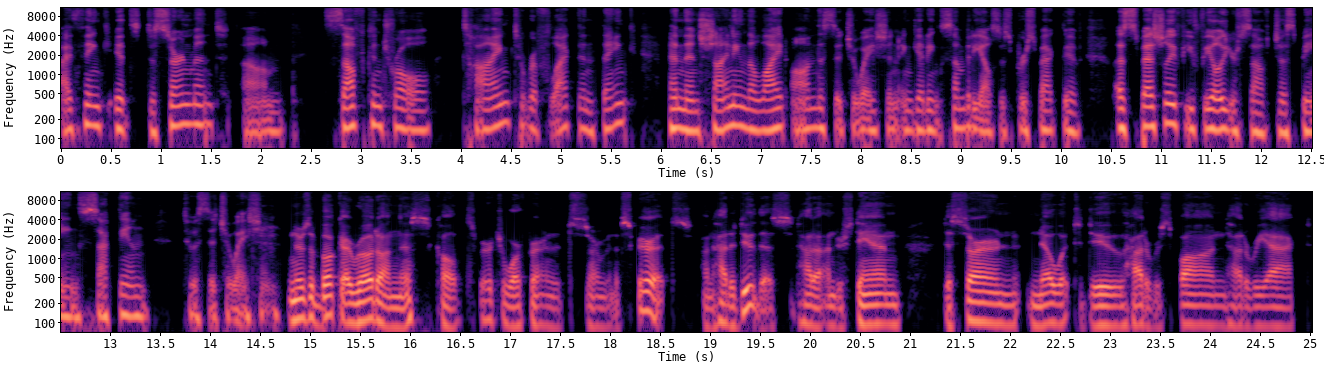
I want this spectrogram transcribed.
i think it's discernment um, self-control time to reflect and think and then shining the light on the situation and getting somebody else's perspective especially if you feel yourself just being sucked in to a situation. And there's a book I wrote on this called Spiritual Warfare and the Discernment of Spirits on how to do this, how to understand, discern, know what to do, how to respond, how to react,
